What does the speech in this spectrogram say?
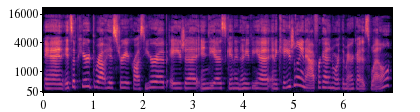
And it's appeared throughout history across Europe, Asia, India, Scandinavia, and occasionally in Africa and North America as well.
